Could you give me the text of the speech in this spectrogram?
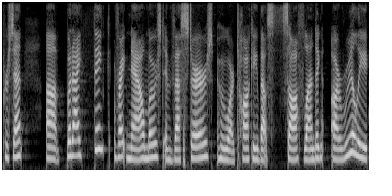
percent. Um, but I think right now, most investors who are talking about soft landing are really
